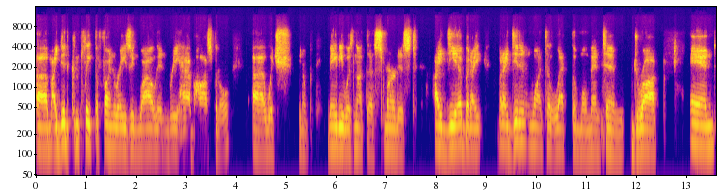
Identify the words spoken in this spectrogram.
Um, I did complete the fundraising while in rehab hospital, uh, which you know maybe was not the smartest idea, but I but I didn't want to let the momentum drop. And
